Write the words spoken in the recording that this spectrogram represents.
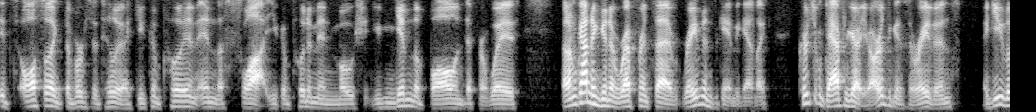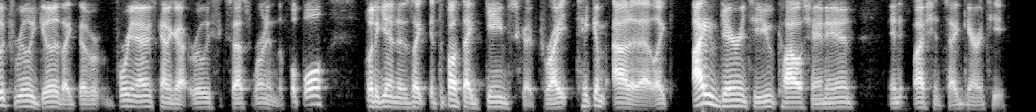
it's also like the versatility. Like you can put him in the slot, you can put him in motion, you can give him the ball in different ways. But I'm kind of going to reference that Ravens game again. Like Christian McCaffrey got yards against the Ravens. Like he looked really good. Like the 49ers kind of got early success running the football. But again, it was like it's about that game script, right? Take him out of that. Like I guarantee you, Kyle Shanahan, and I shouldn't say I guarantee.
